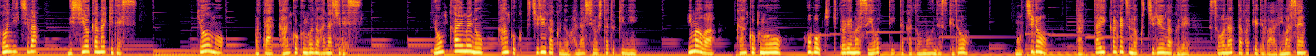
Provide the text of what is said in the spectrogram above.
こんにちは、西岡真希です。今日もまた韓国語の話です。4回目の韓国プチ留学のお話をしたときに、今は韓国語をほぼ聞き取れますよって言ったかと思うんですけど、もちろんたった1ヶ月のプチ留学でそうなったわけではありません。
